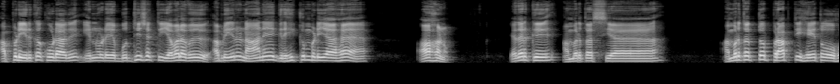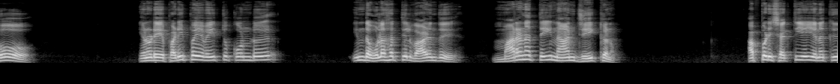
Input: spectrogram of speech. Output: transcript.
அப்படி இருக்கக்கூடாது. என்னுடைய புத்தி சக்தி எவ்வளவு அப்படின்னு நானே கிரகிக்கும்படியாக ஆகணும். எதற்கு? அமிர்தஸ்ய. அமிர்தத்துவ பிராப்தி ஹேதோஹோ. என்னுடைய படிப்பை வைத்துக்கொண்டு இந்த உலகத்தில் வாழ்ந்து மரணத்தை நான் ஜெயிக்கணும். அப்படி சக்தியை எனக்கு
